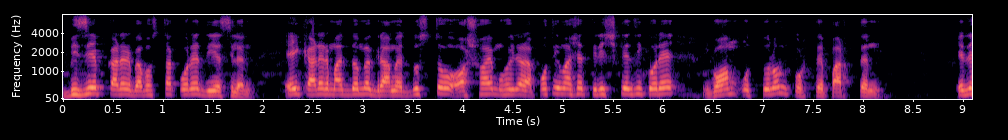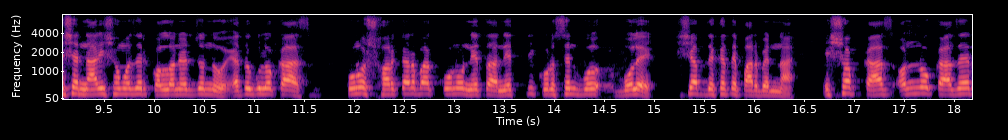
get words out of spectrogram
বিজেপ কার্ডের ব্যবস্থা করে দিয়েছিলেন। এই কার্ডের মাধ্যমে গ্রামের দুস্থ অসহায় মহিলারা প্রতি মাসে তিরিশ কেজি করে গম উত্তোলন করতে পারতেন। এদেশের নারী সমাজের কল্যাণের জন্য এতগুলো কাজ কোনো সরকার বা কোনো নেতা নেত্রী করেছেন বলে হিসাব দেখাতে পারবেন না। এসব কাজ অন্য কাজের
